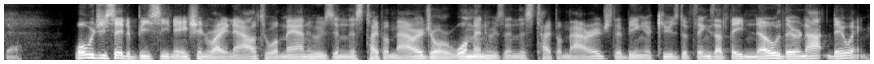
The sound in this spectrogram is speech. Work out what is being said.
Yeah. What would you say to BC Nation right now to a man who's in this type of marriage or a woman who's in this type of marriage? They're being accused of things that they know they're not doing,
